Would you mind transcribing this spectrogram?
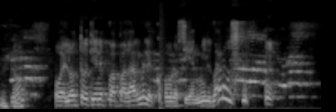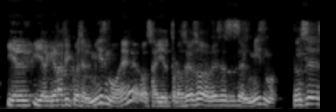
¿no? O el otro tiene para pagarme, le cobro 100 mil varos. y, el, y el gráfico es el mismo, ¿eh? O sea, y el proceso a veces es el mismo. Entonces,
